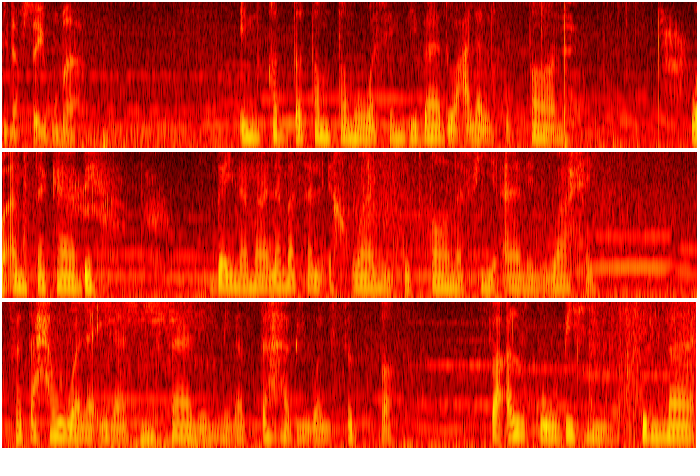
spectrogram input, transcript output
بنفسيهما. انقض طمطم وسندباد على القبطان وأمسكا به بينما لمس الإخوان القبطان في آن واحد. فتحول إلى تمثال من الذهب والفضة فألقوا به في الماء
